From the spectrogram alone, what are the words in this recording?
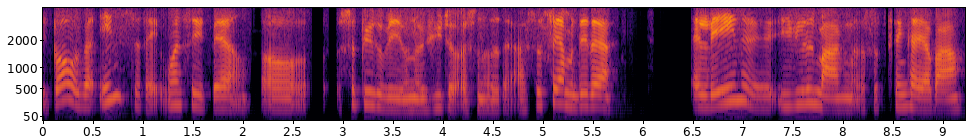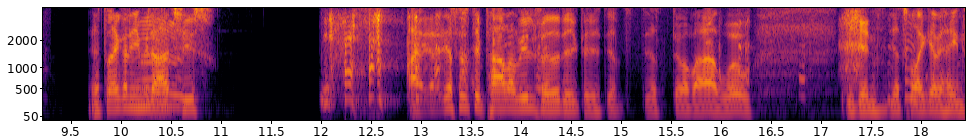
et bål hver eneste dag, uanset vejret. Og så bygger vi jo noget hytte og sådan noget der. Og så ser man det der alene i vildmarken, og så tænker jeg bare, Jeg drikker lige mit Mm. eget tis. Ej, jeg, jeg synes, det par var vildt fede, det ikke det. Det, det. det var bare, wow. Igen, jeg tror ikke, jeg vil have en,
